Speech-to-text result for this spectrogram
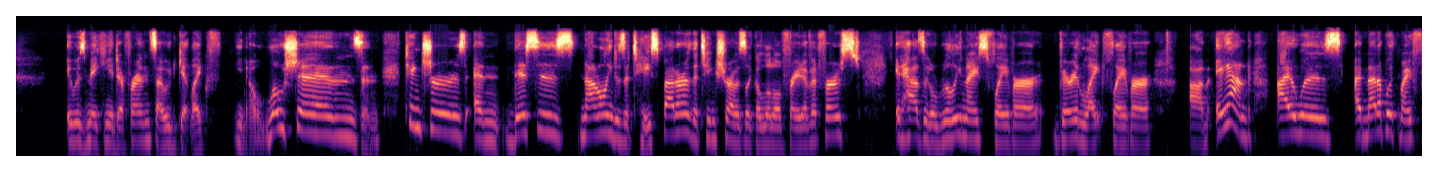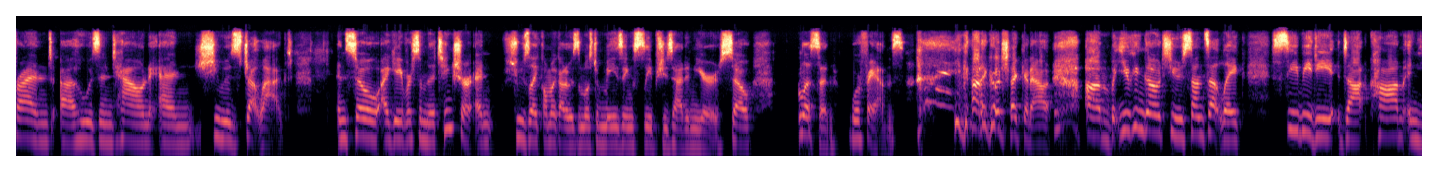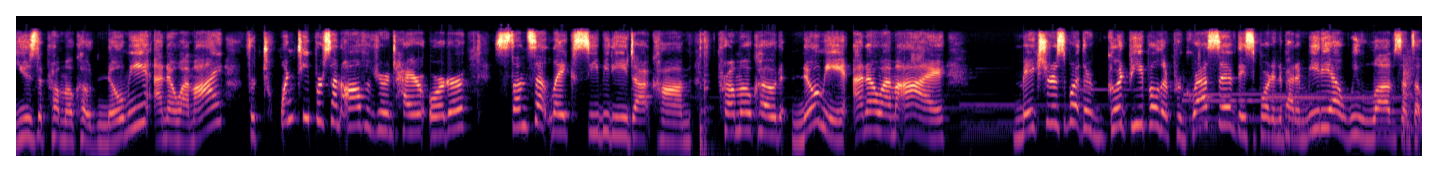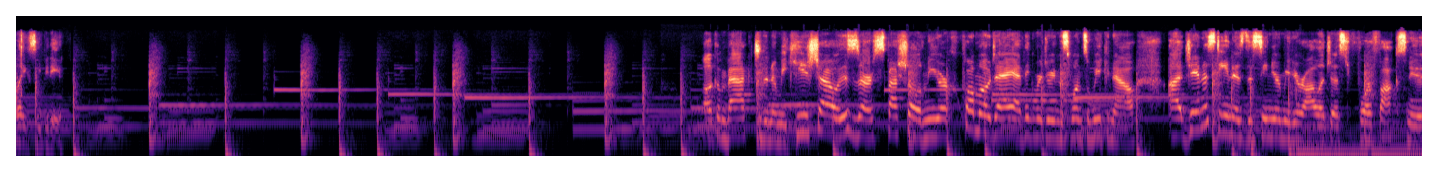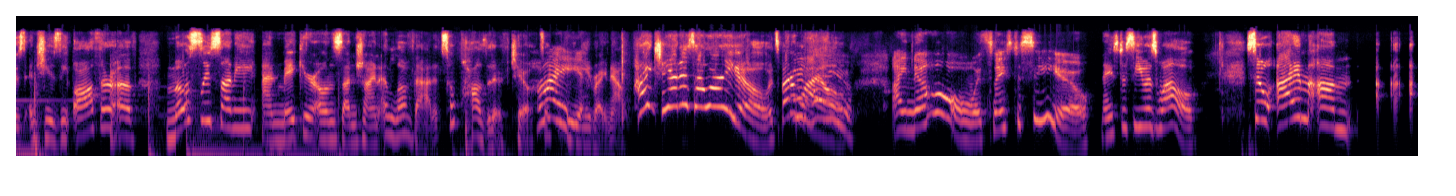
it was making a difference. I would get like you know lotions and tinctures. And this is not only does it taste better the tincture i was like a little afraid of at first. It has like a really nice flavor very light flavor. Um, and i was i met up with my friend uh, who was in town and she was jet lagged and so I gave her some of the tincture and she was like, oh my God, it was the most amazing sleep she's had in years. So listen, we're fans. you got to go check it out. Um, but you can go to sunsetlakecbd.com and use the promo code NOMI, N O M I, for 20% off of your entire order. Sunsetlakecbd.com, promo code NOMI, N O M I. Make sure to support. They're good people, they're progressive, they support independent media. We love Sunset Lake CBD. Welcome back to the Nomiki Show. This is our special New York Cuomo Day. I think we're doing this once a week now. Uh, Janice Dean is the senior meteorologist for Fox News, and she is the author of Mostly Sunny and Make Your Own Sunshine. I love that. It's so positive, too. It's Hi. Like right now. Hi, Janice. How are you? It's been a while. I know. It's nice to see you. Nice to see you as well. So I'm um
